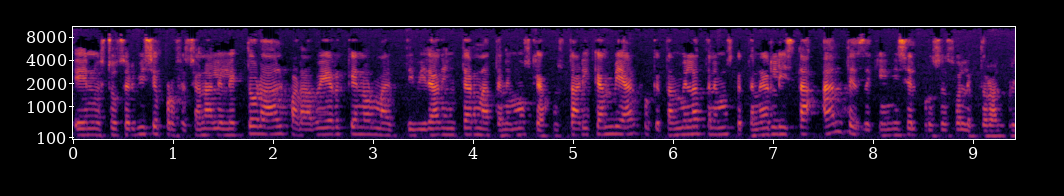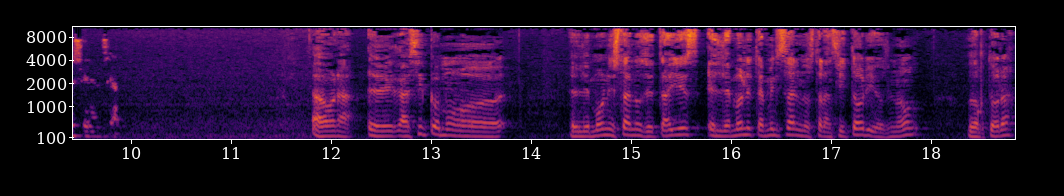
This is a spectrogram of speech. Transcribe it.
eh, nuestro servicio profesional electoral, para ver qué normatividad interna tenemos que ajustar y cambiar, porque también la tenemos que tener lista antes de que inicie el proceso electoral presidencial. Ahora, así como el demonio está en los detalles, el demonio también está en los transitorios, ¿no, doctora?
